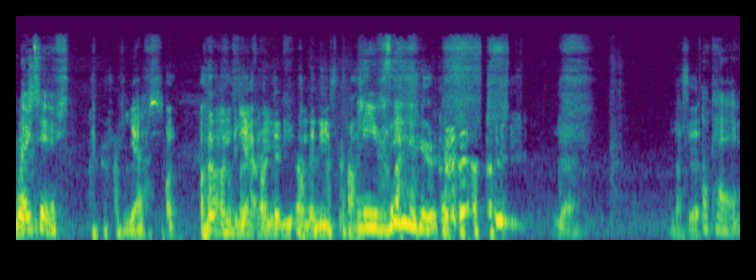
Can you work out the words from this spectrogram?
Oh, two. Yes. On, on the yeah, on the on the leaves. task. Ah. Leaves. yeah. That's it. okay.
